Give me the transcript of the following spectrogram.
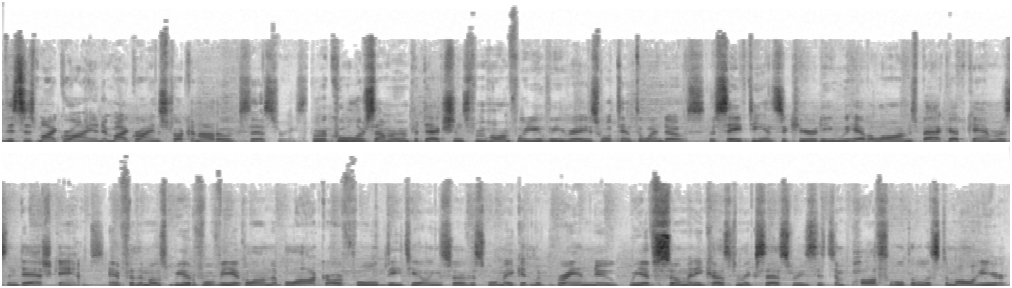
This is Mike Ryan at Mike Ryan's Truck and Auto Accessories. For a cooler summer and protections from harmful UV rays, we'll tint the windows. For safety and security, we have alarms, backup cameras, and dash cams. And for the most beautiful vehicle on the block, our full detailing service will make it look brand new. We have so many custom accessories, it's impossible to list them all here.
